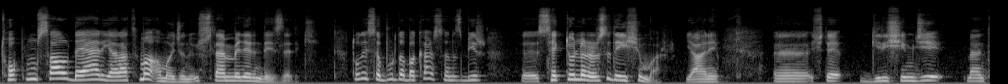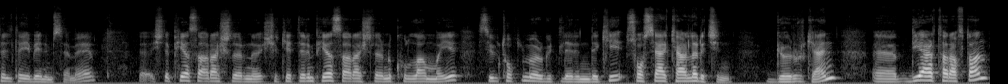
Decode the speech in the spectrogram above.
toplumsal değer yaratma amacını üstlenmelerini de izledik. Dolayısıyla burada bakarsanız bir e, sektörler arası değişim var. Yani e, işte girişimci mentaliteyi benimseme, işte piyasa araçlarını, şirketlerin piyasa araçlarını kullanmayı sivil toplum örgütlerindeki sosyal karlar için görürken e, diğer taraftan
